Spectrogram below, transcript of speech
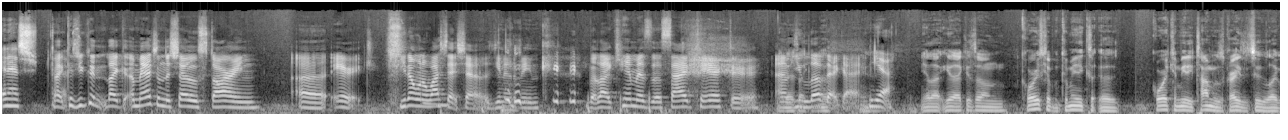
And that's like because you couldn't like imagine the show starring uh, Eric. You don't want to watch that show, you know what I mean? but like him as a side character, um, that's you like- love that's- that guy. yeah. Yeah, like yeah, like his um Corey's com- comedic uh, Corey's comedic timing was crazy too. Like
